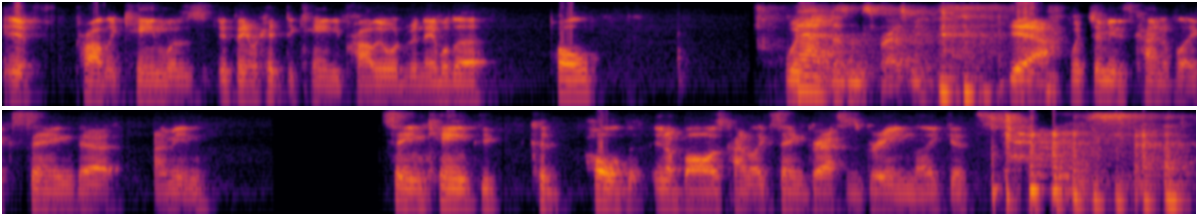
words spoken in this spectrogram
if probably Cain was, if they were hit to Cain, he probably would have been able to pull. Which, that doesn't surprise me. yeah, which I mean is kind of like saying that. I mean, saying Cain could, could hold in a ball is kind of like saying grass is green. Like it's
